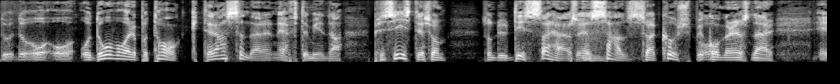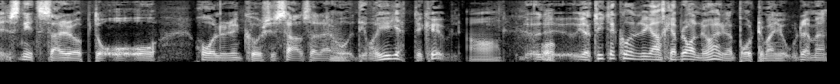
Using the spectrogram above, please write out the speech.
Då, då, och, och, då var det på takterrassen där en eftermiddag, precis det som som du dissar här, alltså en salsakurs. Det kommer en sån här eh, snitsare upp då och, och håller en kurs i salsa där och det var ju jättekul. Ja. Jag tyckte jag kunde det ganska bra, nu har jag glömt bort hur man gjorde men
